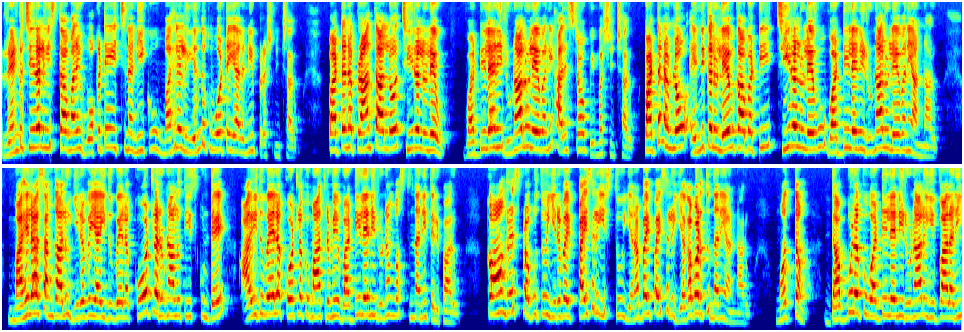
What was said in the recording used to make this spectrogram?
రెండు చీరలు ఇస్తామని ఒకటే ఇచ్చిన నీకు మహిళలు ఎందుకు ఓటేయాలని ప్రశ్నించారు. పట్టణ ప్రాంతాల్లో చీరలు లేవు వడ్డీ లేని రుణాలు లేవని హరీష్ రావు విమర్శించారు. పట్టణంలో ఎన్నికలు లేవు కాబట్టి చీరలు లేవు వడ్డీ లేని రుణాలు లేవని అన్నారు. మహిళా సంఘాలు ఇరవై ఐదు వేల కోట్ల రుణాలు తీసుకుంటే ఐదు వేల కోట్లకు మాత్రమే వడ్డీ లేని రుణం వస్తుందని తెలిపారు. కాంగ్రెస్ ప్రభుత్వం ఇరవై పైసలు ఇస్తూ ఎనభై పైసలు ఎగబడుతుందని అన్నారు. మొత్తం డబ్బులకు వడ్డీ లేని రుణాలు ఇవ్వాలని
